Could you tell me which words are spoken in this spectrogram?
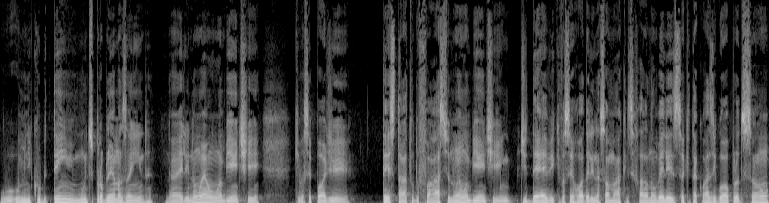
O, o Minikube tem muitos problemas ainda, né? ele não é um ambiente que você pode testar tudo fácil, não é um ambiente de dev que você roda ali na sua máquina e você fala, não, beleza, isso aqui está quase igual à produção,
